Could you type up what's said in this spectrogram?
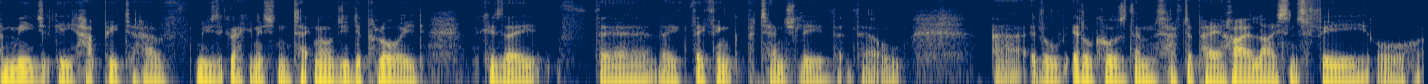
immediately happy to have music recognition technology deployed because they they they think potentially that they'll uh, it'll it'll cause them to have to pay a higher license fee or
